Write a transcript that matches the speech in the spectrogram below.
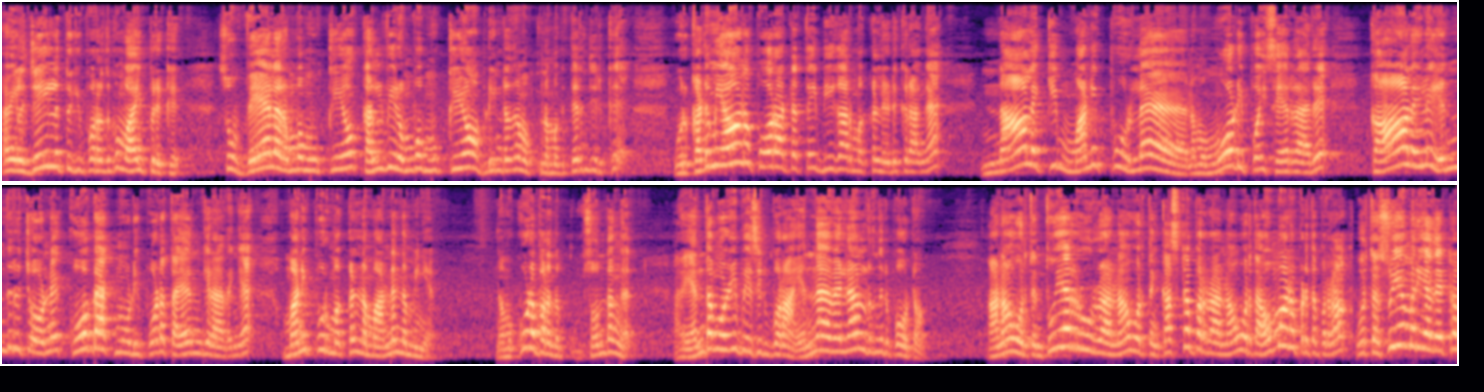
அவங்கள ஜெயிலில் தூக்கி போகிறதுக்கும் வாய்ப்பு இருக்கு. ஸோ வேலை ரொம்ப முக்கியம் கல்வி ரொம்ப முக்கியம் அப்படின்றது நமக்கு நமக்கு தெரிஞ்சிருக்கு. ஒரு கடுமையான போராட்டத்தை பீகார் மக்கள் எடுக்கிறாங்க. நாளைக்கு மணிப்பூரில் நம்ம மோடி போய் சேர்றாரு. காலையில் எந்திரிச்ச உடனே கோபேக் மோடி போட தயங்கிறாதீங்க. மணிப்பூர் மக்கள் நம்ம அண்ணன் தம்பிங்க. நம்ம கூட பிறந்த சொந்தங்க அவன் எந்த மொழி பேசிட்டு போகிறான் என்ன வேணாலும் இருந்துட்டு போகட்டும். ஆனா ஒருத்தன் துயர்றானா ஒருத்தன் கஷ்டப்படுறானா ஒருத்தன் அவமானப்படுத்தப்படுறான் ஒருத்தன் சுயமரியாதையற்ற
